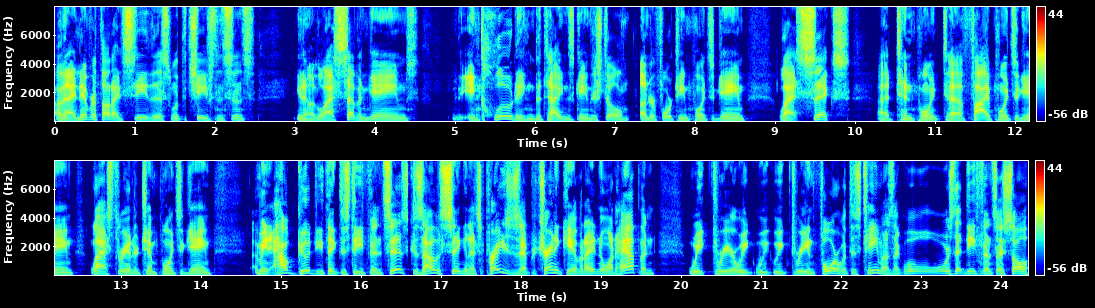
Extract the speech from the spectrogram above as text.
I mean, I never thought I'd see this with the Chiefs. And since, you know, the last seven games, including the Titans game, they're still under 14 points a game. Last six, uh, 10.5 points a game. Last 310 points a game. I mean, how good do you think this defense is? Because I was singing its praises after training camp, and I didn't know what happened week three or week week week three and four with this team. I was like, well, where's that defense I saw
